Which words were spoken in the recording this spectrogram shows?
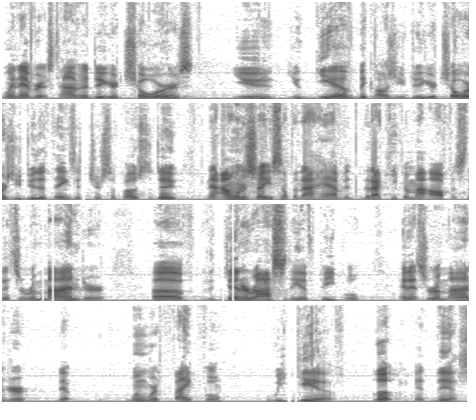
whenever it's time to do your chores, you you give because you do your chores. You do the things that you're supposed to do. Now, I want to show you something that I have that I keep in my office that's a reminder of the generosity of people, and it's a reminder that when we're thankful, we give. Look at this.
